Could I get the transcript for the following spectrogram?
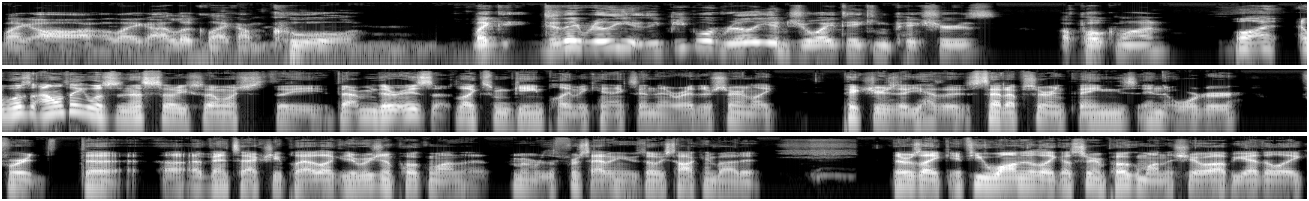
like oh like I look like I'm cool. Like do they really do people really enjoy taking pictures of Pokemon? Well, I, was I don't think it was necessarily so much the that I mean there is like some gameplay mechanics in there, right? There's certain like pictures that you have to set up certain things in order for it, the uh, event to actually play out. Like the original Pokemon, I remember the first outing he was always talking about it there was like if you wanted like a certain Pokemon to show up, you had to like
